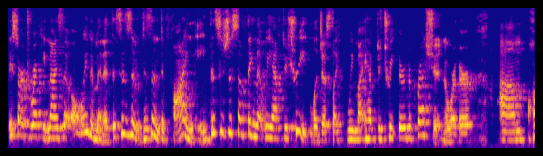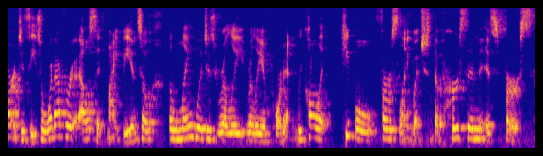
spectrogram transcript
they start to recognize that, oh, wait a minute, this isn't doesn't define me. This is just something that we have to treat, just like we might have to treat their depression or their um, heart disease or whatever else it might be. And so the language is really, really important. We call it people first language. The person is first.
